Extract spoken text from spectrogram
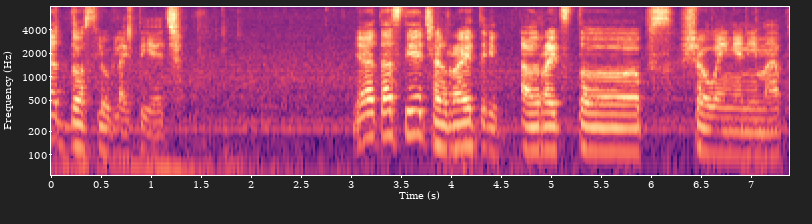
That does look like the edge. Yeah, that's the edge, alright. It outright stops showing any map.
